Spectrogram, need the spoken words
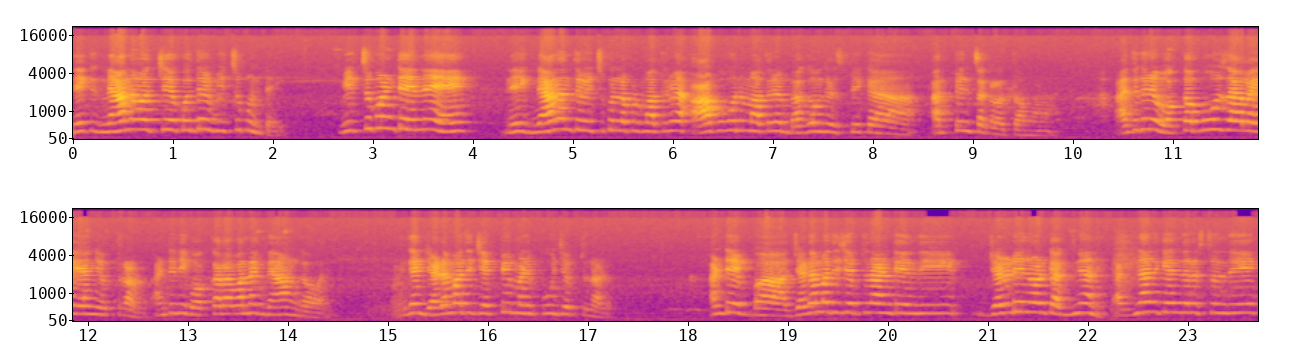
నీకు జ్ఞానం వచ్చే కొద్దీ విచ్చుకుంటాయి. విచ్చుకుంటేనే నీ జ్ఞానం తెచ్చుకున్నప్పుడు మాత్రమే ఆ పువ్వుని మాత్రమే భగవంతుడు స్పీక అర్పించగలుగుతాం మనం. అందుకని ఒక్క పువ్వు చాలయ్యా అని చెప్తున్నాడు. అంటే నీకు ఒక్క రవ్వన్న జ్ఞానం కావాలి. ఇంకా జడమతి చెప్పి మణి పూజ చెప్తున్నాడు. అంటే జడమతి చెప్తున్నా అంటే ఏంది? జడుడైన వాడికి అజ్ఞాని. అజ్ఞానికి ఏం తెలుస్తుంది?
